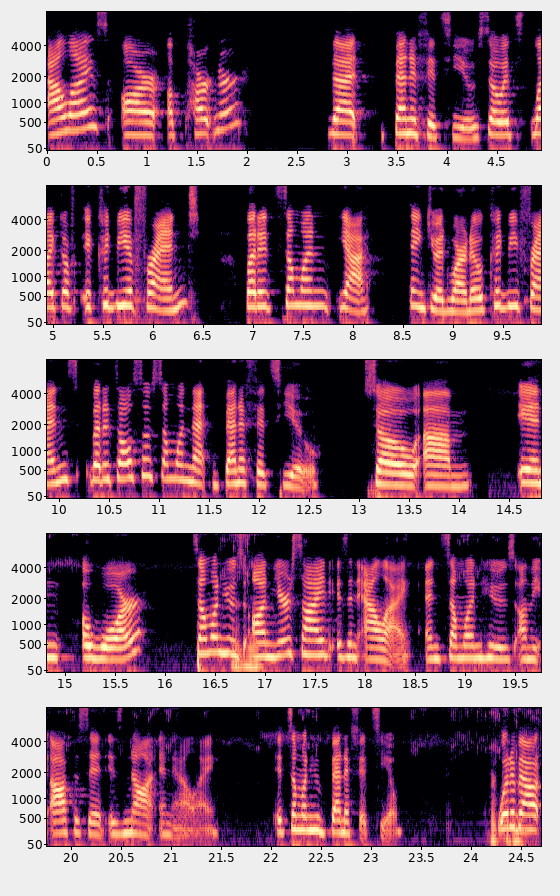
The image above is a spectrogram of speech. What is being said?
Allies are a partner that benefits you. So it's like a, it could be a friend, but it's someone, yeah, thank you, Eduardo. It could be friends, but it's also someone that benefits you. So um, in a war, someone who's on your side is an ally, and someone who's on the opposite is not an ally. It's someone who benefits you. What about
